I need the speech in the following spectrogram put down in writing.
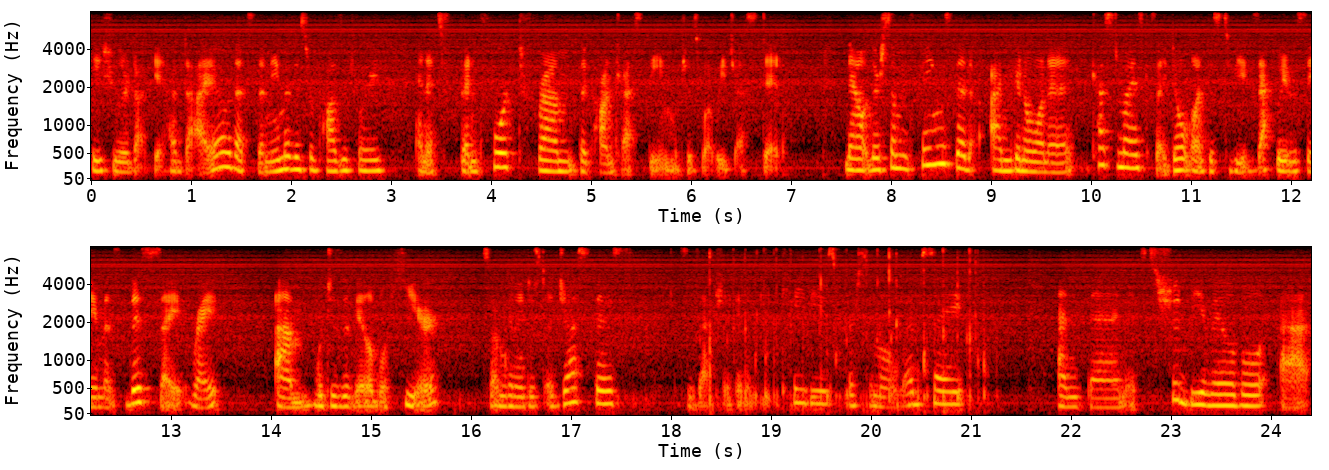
kschuler.github.io. That's the name of this repository, and it's been forked from the contrast theme, which is what we just did. Now, there's some things that I'm going to want to customize because I don't want this to be exactly the same as this site, right? Um, which is available here. So I'm going to just adjust this. This is actually going to be Katie's personal website. And then it should be available at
